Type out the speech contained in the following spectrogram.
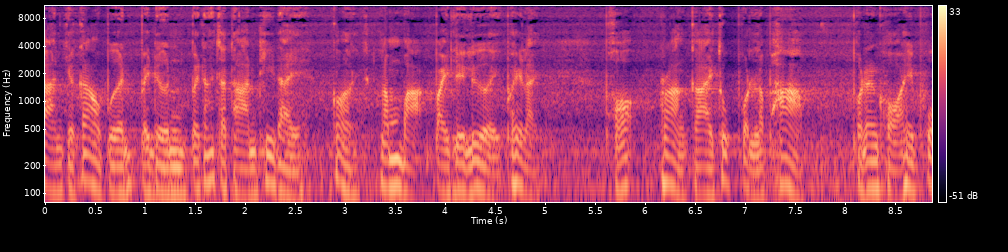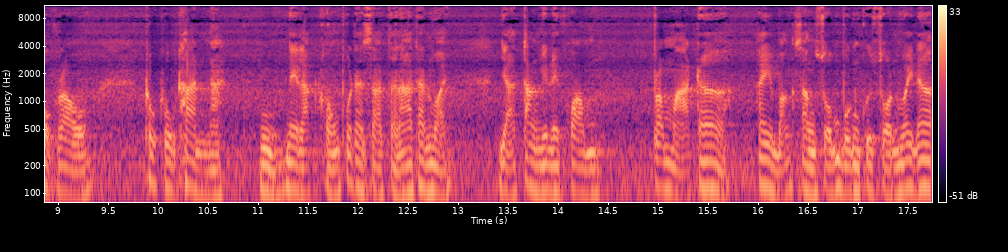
การจะก้าวเปิดไปเดินไปนั่งสถานที่ใด ก็ลำบากไปเรื่อยๆ เพราะอะไร เพราะร่างกายทุกพลภาพ เพราะนั้นขอให้พวกเราทุกๆทท่านนะในหลักของพุทธศาสนาท่านไว้ อย่าตั้งอยู่ในความประมาทเนอให้บังสังสมบุญกุศลไว้เนอ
